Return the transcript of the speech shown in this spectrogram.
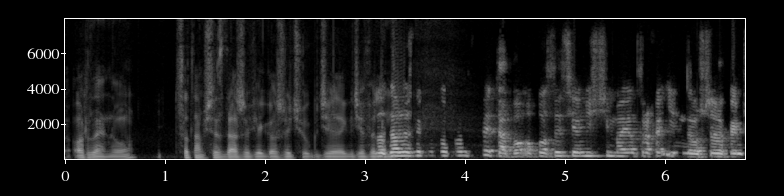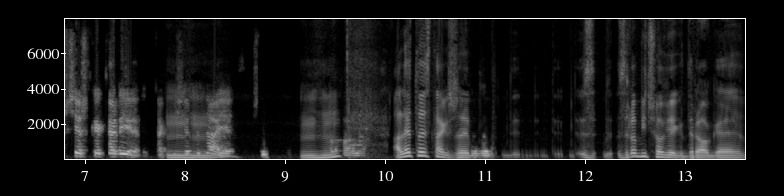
y, Orlenu. Co tam się zdarzy w jego życiu, gdzie, gdzie To wyląduje. zależy, kogo pan pyta, bo opozycjoniści mają trochę inną, szeroką ścieżkę kariery. Tak mi się Mhm. wydaje. Mhm. Pana. Ale to jest tak, że z, zrobi człowiek drogę,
